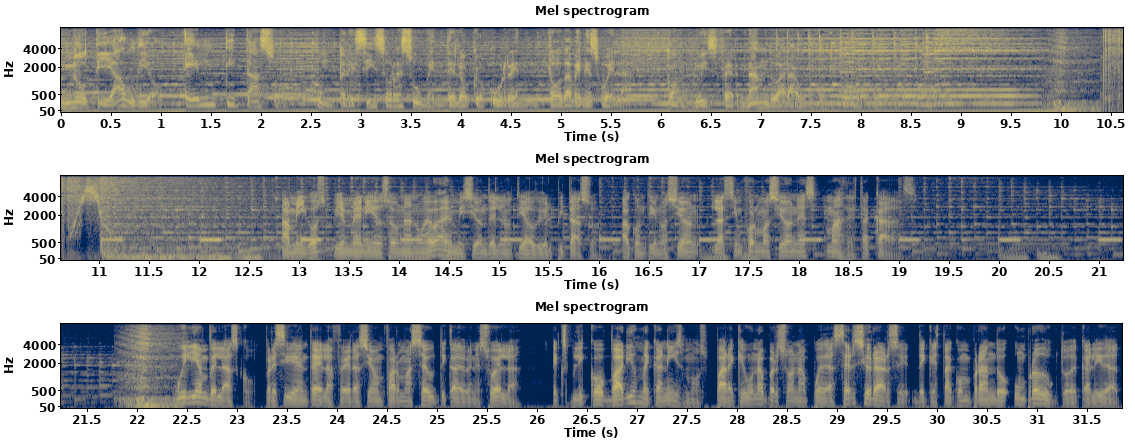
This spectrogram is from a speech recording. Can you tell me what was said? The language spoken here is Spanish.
Notiaudio, El Pitazo, un preciso resumen de lo que ocurre en toda Venezuela, con Luis Fernando Araújo. Amigos, bienvenidos a una nueva emisión del Notiaudio El Pitazo. A continuación, las informaciones más destacadas. William Velasco, presidente de la Federación Farmacéutica de Venezuela, explicó varios mecanismos para que una persona pueda cerciorarse de que está comprando un producto de calidad.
